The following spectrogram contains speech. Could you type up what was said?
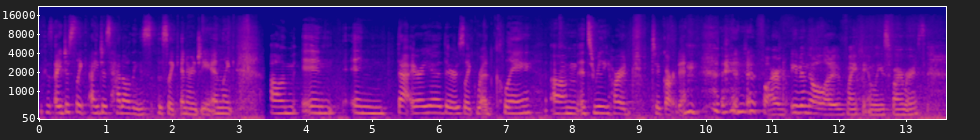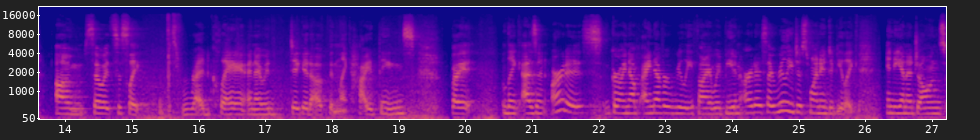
because I just like I just had all these this like energy and like um, in in that area there's like red clay. Um, it's really hard to garden and farm, even though a lot of my family's farmers. Um, so it's just like it's red clay, and I would dig it up and like hide things. But like as an artist growing up, I never really thought I would be an artist. I really just wanted to be like Indiana Jones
